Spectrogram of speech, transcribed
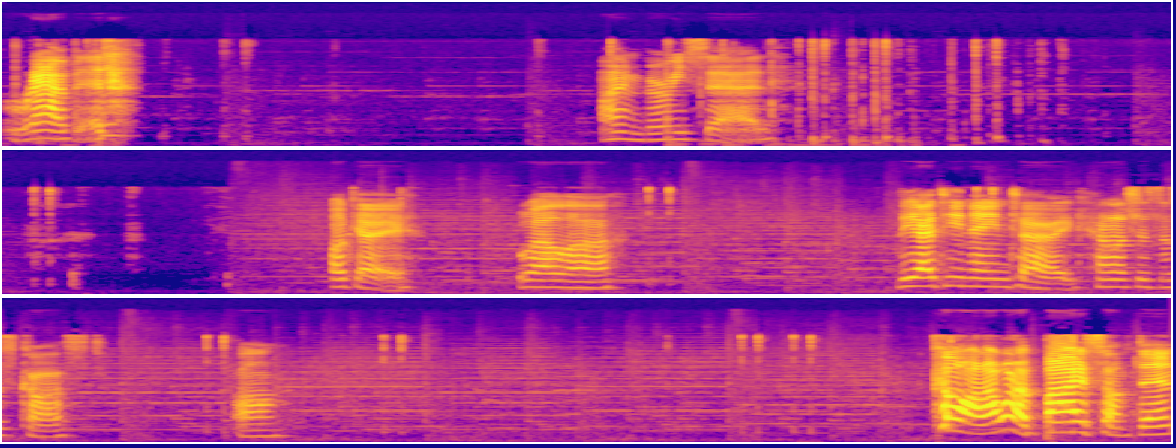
Rabbit. I'm very sad. Okay. Well, uh... The IT name tag. How much does this cost? Uh... Come on, I want to buy something.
